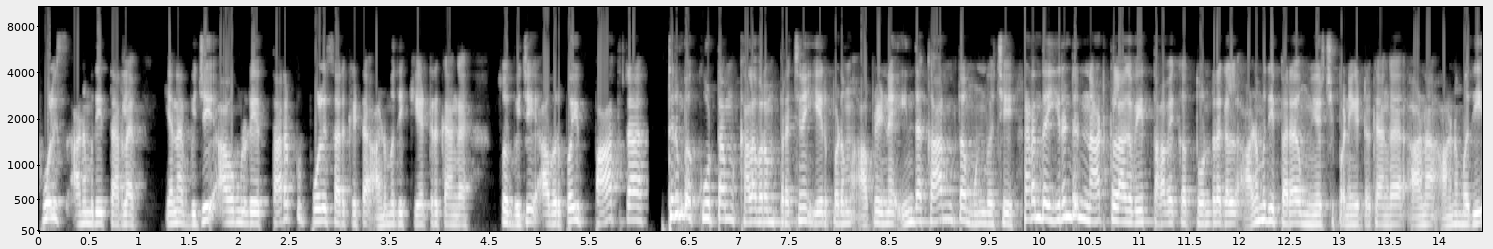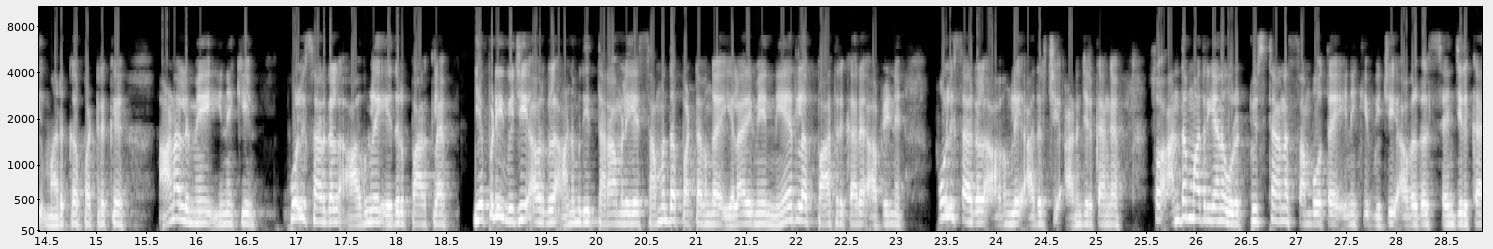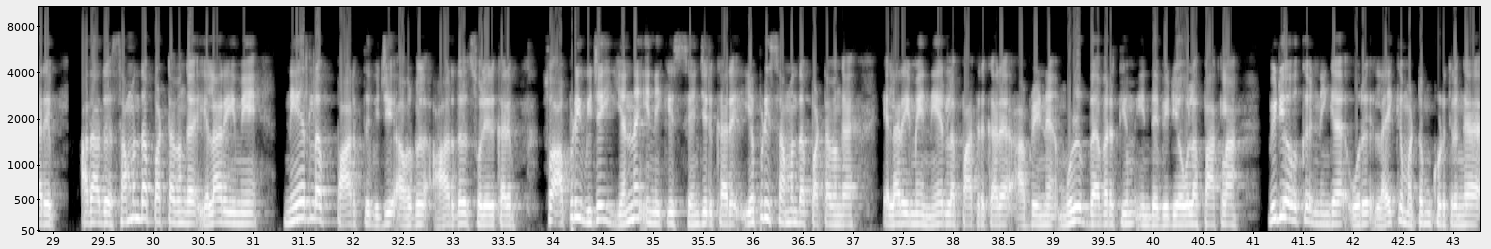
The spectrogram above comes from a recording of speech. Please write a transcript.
போலீஸ் அனுமதி தரல. ஏன்னா விஜய் அவங்களுடைய தரப்பு போலீஸார்கிட்ட அனுமதி கேட்டிருக்காங்க. ஸோ விஜய் அவர் போய் பார்த்துட்டா திரும்ப கூட்டம் கலவரம் பிரச்சனை ஏற்படும் அப்படின்னு இந்த காரணத்தை முன் வச்சு கடந்த இரண்டு நாட்களாகவே தாவைக்க தொண்டர்கள் அனுமதி பெற முயற்சி பண்ணிக்கிட்டு இருக்காங்க. ஆனால் அனுமதி மறுக்கப்பட்டிருக்கு. ஆனாலுமே இன்னைக்கு போலீசார்கள் அவங்களே எதிர்பார்க்கல. எப்படி விஜய் அவர்கள் அனுமதி தராமலேயே சம்மந்தப்பட்டவங்க எல்லாரையுமே நேரில் பார்த்துருக்காரு அப்படின்னு போலீசார்கள் அவங்களே அதிர்ச்சி அடைஞ்சிருக்காங்க. ஸோ அந்த மாதிரியான ஒரு ட்விஸ்டான சம்பவத்தை இன்னைக்கு விஜய் அவர்கள் செஞ்சிருக்காரு. அதாவது சம்மந்தப்பட்டவங்க எல்லாரையுமே நேரில் பார்த்து விஜய் அவர்கள் ஆறுதல் சொல்லியிருக்காரு. ஸோ அப்படி விஜய் என்ன இன்னைக்கு செஞ்சிருக்காரு? எப்படி சம்மந்தப்பட்டவங்க எல்லாரையுமே நேரில் பார்த்துருக்காரு? அப்படின்னு முழு விவரத்தையும் இந்த வீடியோவில் பார்க்கலாம். வீடியோவுக்கு நீங்கள் ஒரு லைக்கை மட்டும் கொடுத்துருங்க.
